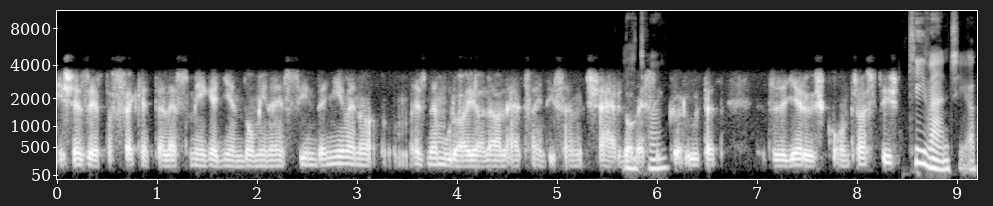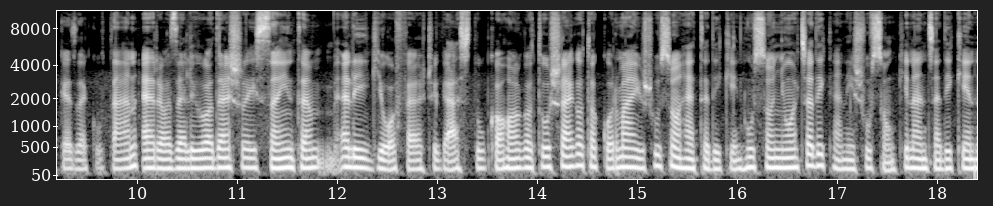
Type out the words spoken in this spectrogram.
és ezért a fekete lesz még egy ilyen domináns szín, de nyilván a, ez nem uralja le a látványt, hiszen sárga veszik körül, tehát ez egy erős kontraszt is. Kíváncsiak ezek után erre az előadásra, és szerintem elég jól felcsigáztuk a hallgatóságot, akkor május 27-én, 28-án és 29-én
